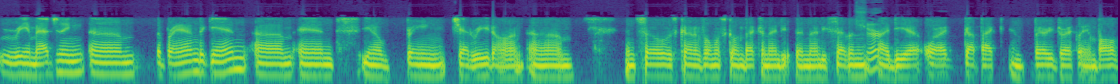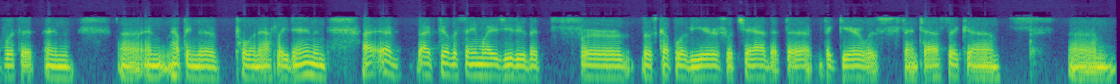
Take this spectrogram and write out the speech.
reimagining um, the brand again, um, and you know, bringing Chad Reed on. Um, and so it was kind of almost going back to 90, the 97 sure. idea, or I got back in, very directly involved with it and, uh, and helping to pull an athlete in. And I, I, I feel the same way as you do that for those couple of years with Chad, that the, the gear was fantastic. Um, um,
